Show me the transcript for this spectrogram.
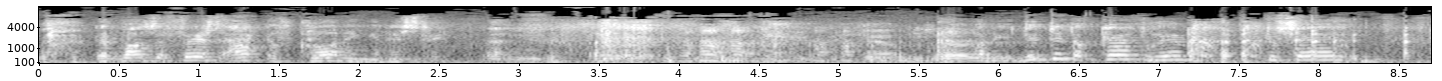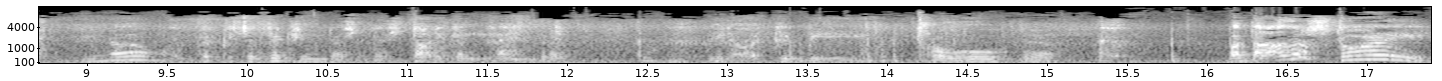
That was the first act of cloning in history. yeah. I mean, did it occur to him to say, you know, the crucifixion is an historical event. You know, it could be true. Yeah. But the other story,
